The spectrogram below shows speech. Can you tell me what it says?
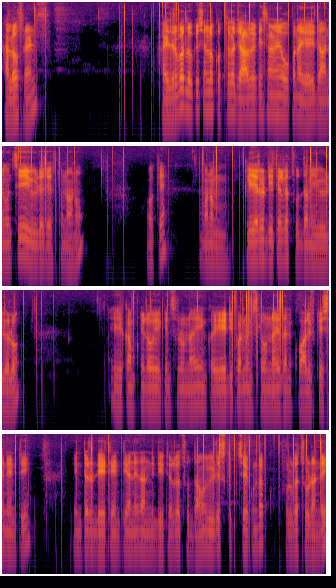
హలో ఫ్రెండ్స్. హైదరాబాద్ లొకేషన్లో కొత్తగా జాబ్ వేకెన్సీ అనేవి ఓపెన్ అయ్యాయి. దాని గురించి ఈ వీడియో చేస్తున్నాను. ఓకే. మనం క్లియర్గా డీటెయిల్గా చూద్దాం ఈ వీడియోలో. ఏ కంపెనీలో వేకెన్సీలు ఉన్నాయి ఇంకా ఏ డిపార్ట్మెంట్స్లో ఉన్నాయి దాని క్వాలిఫికేషన్ ఏంటి ఇంటర్వ్యూ డేట్ ఏంటి అనేది అన్ని డీటెయిల్గా చూద్దాము. వీడియో స్కిప్ చేయకుండా ఫుల్గా చూడండి.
